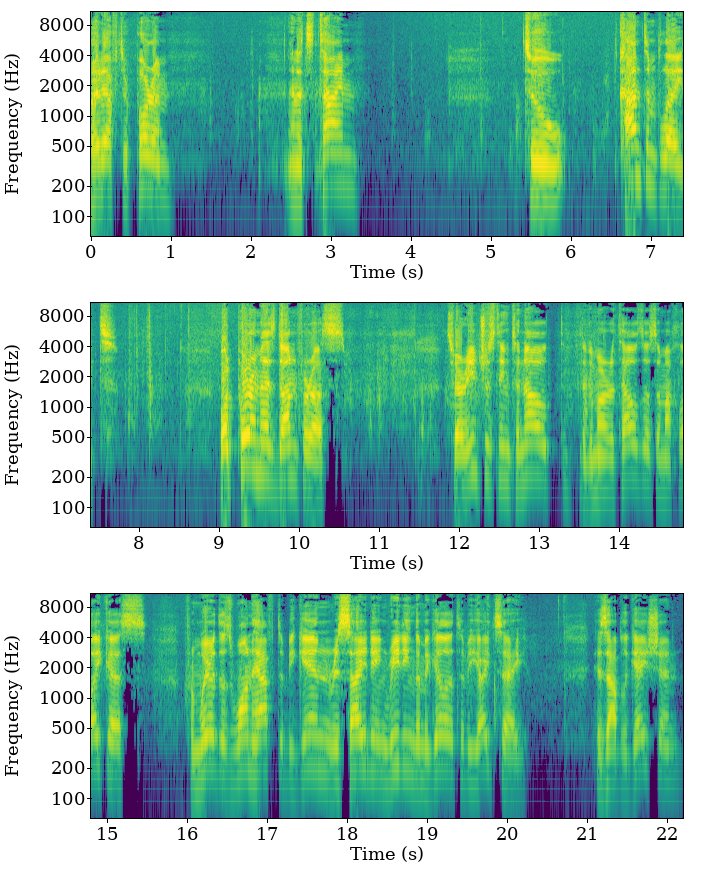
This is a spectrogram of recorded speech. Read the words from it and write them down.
right after Purim, and it's time to contemplate what Purim has done for us. It's very interesting to note, the Gemara tells us, a machlaikas, from where does one have to begin reciting, reading the Megillah to be Yaitzei? His obligation.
